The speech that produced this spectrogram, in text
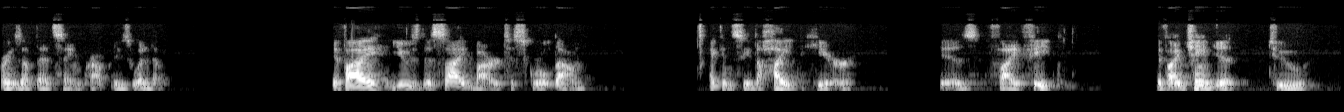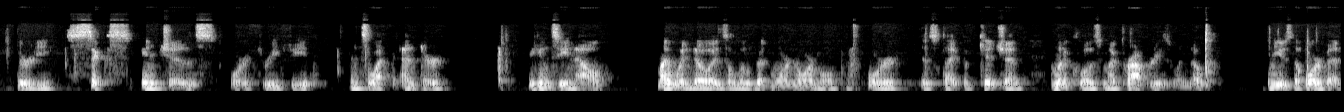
brings up that same properties window. If I use the sidebar to scroll down, I can see the height here is 5 feet. If I change it to 36 inches or 3 feet and select enter, you can see now my window is a little bit more normal for this type of kitchen. I'm going to close my properties window and use the orbit.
